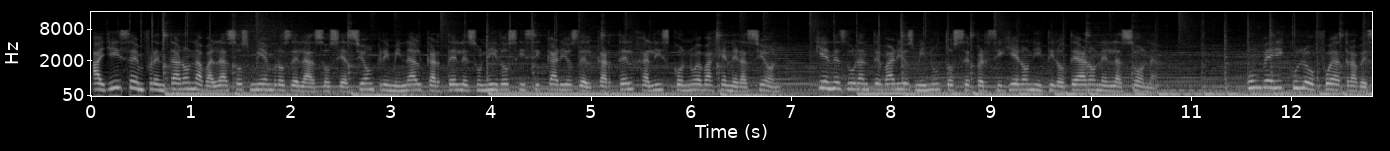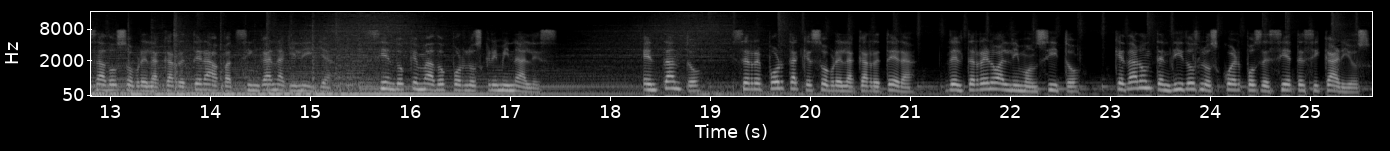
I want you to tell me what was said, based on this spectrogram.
Allí se enfrentaron a balazos miembros de la Asociación Criminal Carteles Unidos y sicarios del cartel Jalisco Nueva Generación, quienes durante varios minutos se persiguieron y tirotearon en la zona. Un vehículo fue atravesado sobre la carretera Apatzingán-Aguililla, siendo quemado por los criminales. En tanto, se reporta que sobre la carretera, del Terrero al Limoncito, quedaron tendidos los cuerpos de siete sicarios,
